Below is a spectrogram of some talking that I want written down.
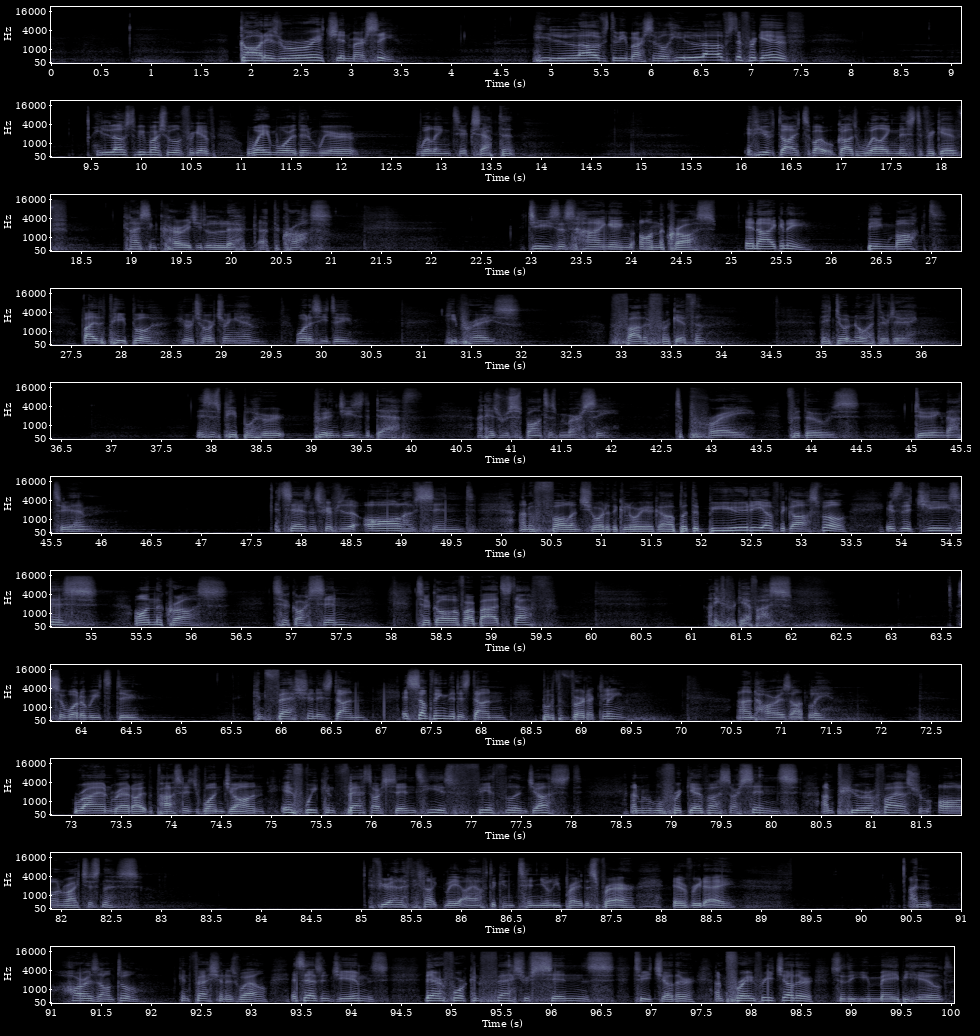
God is rich in mercy. He loves to be merciful. He loves to forgive. He loves to be merciful and forgive way more than we're willing to accept it. If you have doubts about God's willingness to forgive, can I just encourage you to look at the cross? Jesus hanging on the cross in agony, being mocked by the people who are torturing him. What does he do? He prays, Father, forgive them they don't know what they're doing. This is people who are putting Jesus to death, and his response is mercy to pray for those doing that to him. It says in Scripture that all have sinned and have fallen short of the glory of God. But the beauty of the gospel is that Jesus on the cross took our sin, took all of our bad stuff, and he forgave us. So, what are we to do? confession is done. It's something that is done both vertically and horizontally. Ryan read out the passage 1 John. If we confess our sins, he is faithful and just and will forgive us our sins and purify us from all unrighteousness. If you're anything like me, I have to continually pray this prayer every day. And horizontal confession as well. It says in James Therefore, confess your sins to each other and pray for each other so that you may be healed.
